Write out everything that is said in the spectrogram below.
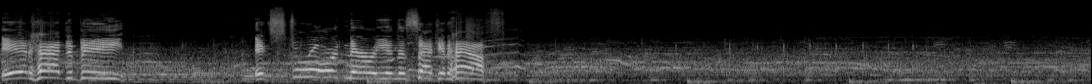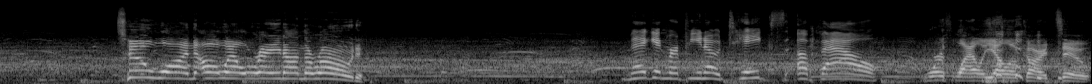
It had to be extraordinary in the second half. Two one OL Reign on the road. Megan Rapinoe takes a bow. Worthwhile yellow card too.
